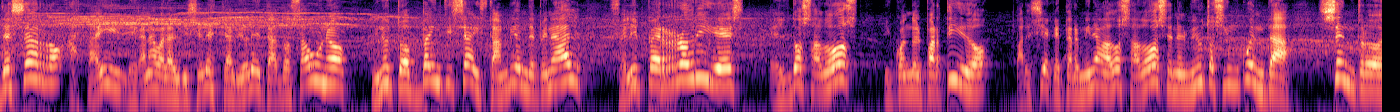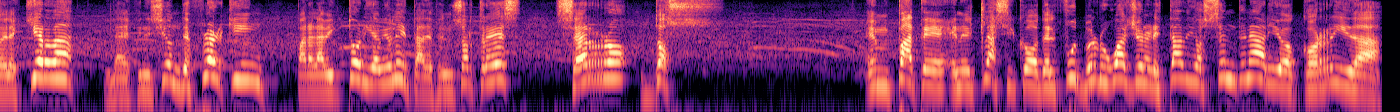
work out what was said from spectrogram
de Cerro. Hasta ahí le ganaba el albiceleste al Violeta 2 a 1. Minuto 26 también de penal. Felipe Rodríguez, el 2 a 2. Y cuando el partido parecía que terminaba 2 a 2, en el minuto 50, centro de la izquierda y la definición de Flerking para la victoria violeta. Defensor 3, Cerro 2. Empate en el clásico del fútbol uruguayo en el Estadio Centenario. Corrida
